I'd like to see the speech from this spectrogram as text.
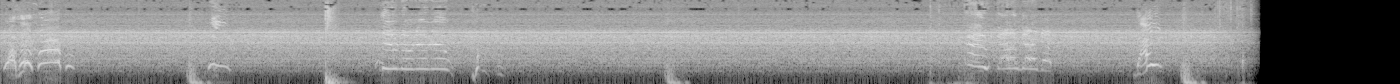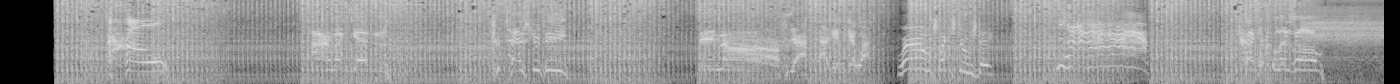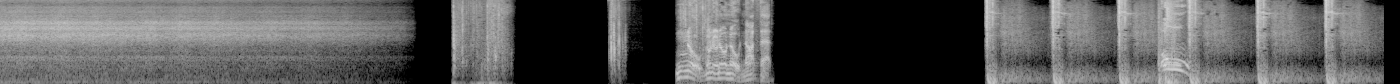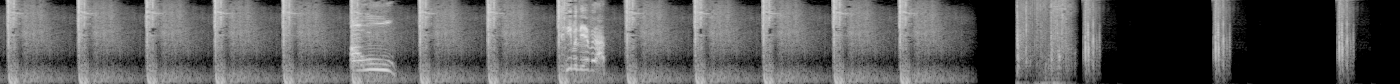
no, no, no. no, no, no, no, not that. Oh! Oh! Give me that!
